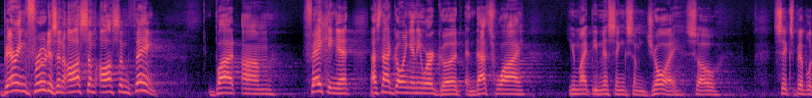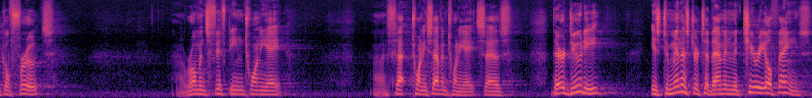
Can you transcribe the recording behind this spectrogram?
bearing fruit is an awesome, awesome thing. But um, faking it, that's not going anywhere good, and that's why you might be missing some joy. So, six biblical fruits. Uh, Romans 15 28, uh, 27 28 says, Their duty is to minister to them in material things.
